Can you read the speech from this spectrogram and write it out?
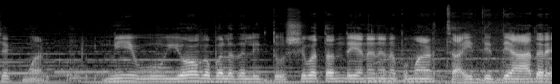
ಚೆಕ್ ಮಾಡಿಕೊಳ್ಳಿ ನೀವು ಯೋಗ ಬಲದಲ್ಲಿದ್ದು ಶಿವ ತಂದೆಯನ್ನು ನೆನಪು ಮಾಡ್ತಾ ಇದ್ದಿದ್ದೇ. ಆದರೆ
